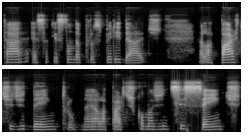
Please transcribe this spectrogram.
tá? Essa questão da prosperidade. Ela parte de dentro, né? Ela parte de como a gente se sente,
